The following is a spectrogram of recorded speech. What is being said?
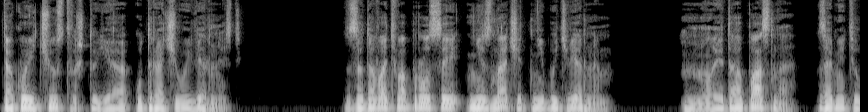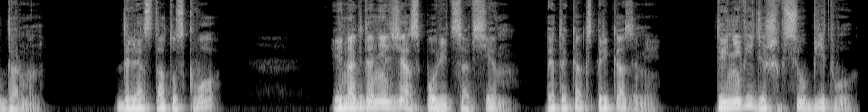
«Такое чувство, что я утрачиваю верность. Задавать вопросы не значит не быть верным. Но это опасно», — заметил Дарман. «Для статус-кво Иногда нельзя спорить со всем. Это как с приказами. Ты не видишь всю битву,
